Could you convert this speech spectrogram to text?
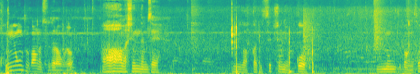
공용 주방을 쓰더라고요. 아 맛있는 냄새 여기가 아까 리셉션이었고 공용 주방에서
